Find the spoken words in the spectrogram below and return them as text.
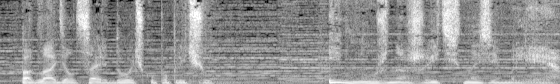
— погладил царь дочку по плечу. Им нужно жить на земле.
